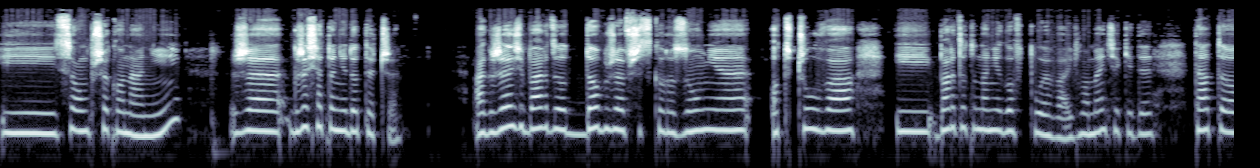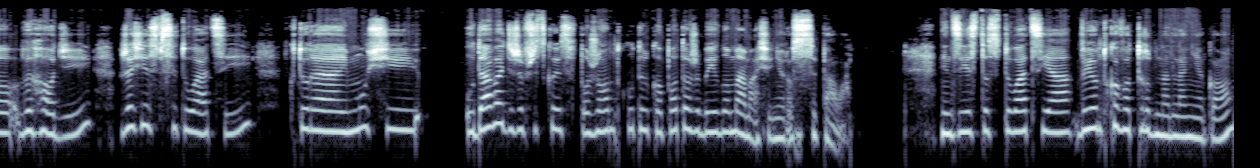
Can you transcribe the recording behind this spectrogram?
i są przekonani, że Grzesia to nie dotyczy. A Grześ bardzo dobrze wszystko rozumie, odczuwa i bardzo to na niego wpływa. I w momencie, kiedy tato wychodzi, Grześ jest w sytuacji, w której musi udawać, że wszystko jest w porządku, tylko po to, żeby jego mama się nie rozsypała. Więc jest to sytuacja wyjątkowo trudna dla niego.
